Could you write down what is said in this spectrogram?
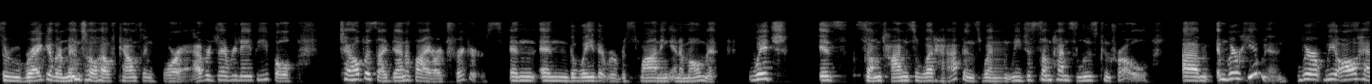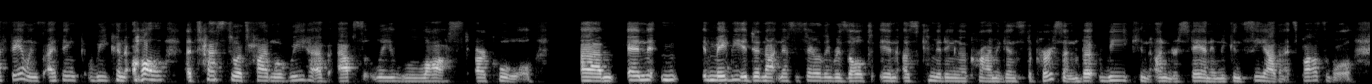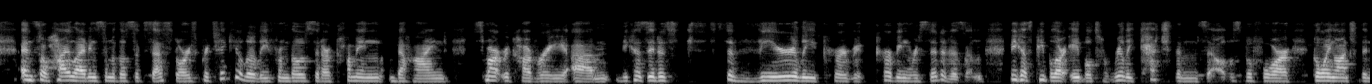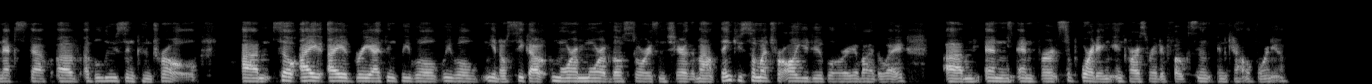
through regular mental health counseling for average everyday people to help us identify our triggers and and the way that we're responding in a moment, which is sometimes what happens when we just sometimes lose control. Um, and we're human. We're we all have failings. I think we can all attest to a time where we have absolutely lost our cool. Um, and maybe it did not necessarily result in us committing a crime against a person, but we can understand and we can see how that's possible. And so highlighting some of those success stories, particularly from those that are coming behind smart recovery, um, because it is severely curbing, curbing recidivism because people are able to really catch themselves before going on to the next step of, of losing control. Um, so I, I agree. I think we will we will you know seek out more and more of those stories and share them out. Thank you so much for all you do, Gloria. By the way, um, and and for supporting incarcerated folks in, in California.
